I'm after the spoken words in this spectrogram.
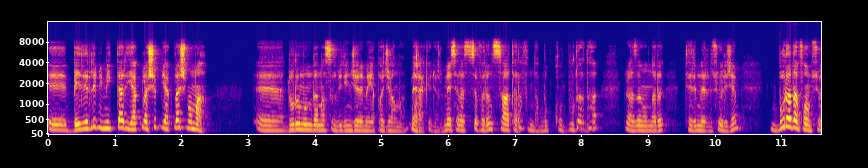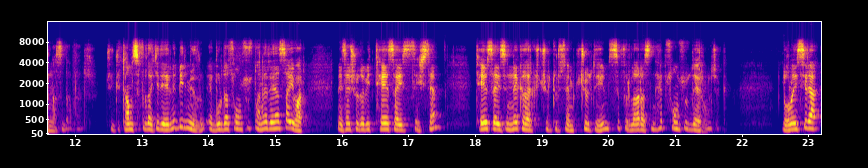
e, belirli bir miktar yaklaşıp yaklaşmama e, durumunda nasıl bir inceleme yapacağımı merak ediyorum. Mesela sıfırın sağ tarafında bu burada birazdan onları terimlerini söyleyeceğim. Burada fonksiyon nasıl davranır? Çünkü tam sıfırdaki değerini bilmiyorum. E burada sonsuz tane reel sayı var. Mesela şurada bir t sayısı seçsem t sayısını ne kadar küçültürsem küçülteyim sıfırla arasında hep sonsuz değer olacak. Dolayısıyla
